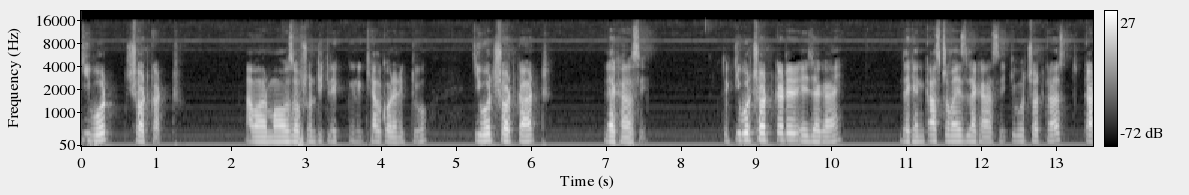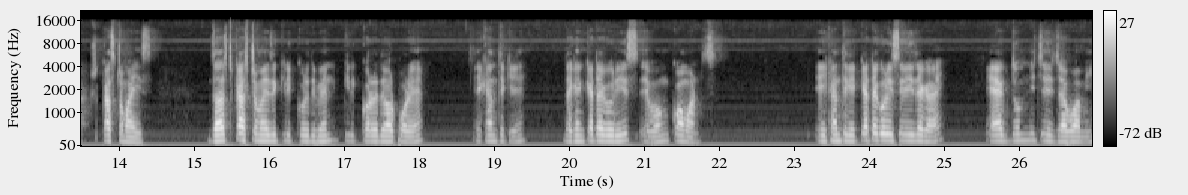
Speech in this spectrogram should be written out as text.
কিবোর্ড শর্টকাট আমার মাউস অপশনটি ক্লিক খেয়াল করেন একটু। কিবোর্ড শর্টকাট লেখা আছে। তো কিবোর্ড শর্টকাটের এই জায়গায় দেখেন কাস্টমাইজ লেখা আছে। কিবোর্ড শর্টকাট কাস্টমাইজ জাস্ট কাস্টমাইজে ক্লিক করে দিবেন। ক্লিক করে দেওয়ার পরে এখান থেকে দেখেন ক্যাটাগরিজ এবং কমান্ডস এইখান থেকে ক্যাটাগরিজের এই জায়গায় একদম নিচে যাব আমি।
